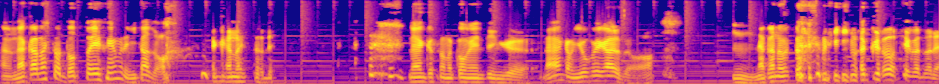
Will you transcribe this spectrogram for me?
あの、中の人 .fm で見たぞ。中の人で。なんかそのコメンティング。なんか見覚えがあるぞ。うん、中野ウッドライブで言いまくろうってことで。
